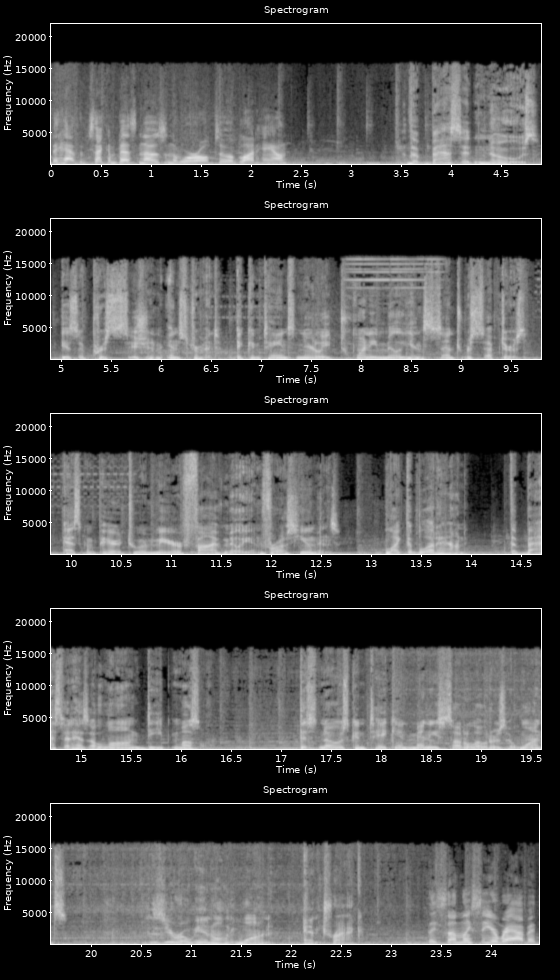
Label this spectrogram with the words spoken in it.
They have the second best nose in the world to a bloodhound. The Basset nose is a precision instrument. It contains nearly 20 million scent receptors, as compared to a mere 5 million for us humans. Like the Bloodhound, the Basset has a long, deep muzzle. This nose can take in many subtle odors at once, zero in on one, and track. They suddenly see a rabbit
